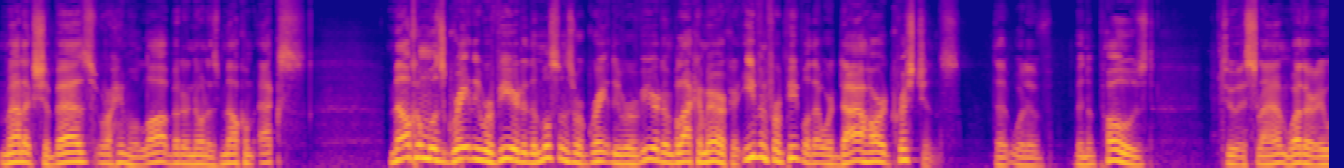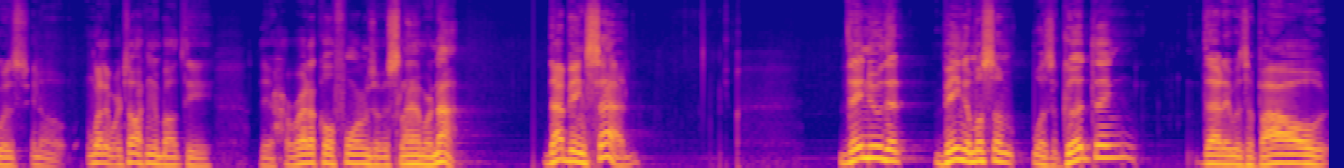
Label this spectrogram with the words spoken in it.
Malik Shabazz, rahimullah, better known as Malcolm X. Malcolm was greatly revered, and the Muslims were greatly revered in Black America, even for people that were diehard Christians that would have been opposed to Islam, whether it was, you know, whether we're talking about the the heretical forms of Islam or not. That being said, they knew that being a Muslim was a good thing, that it was about,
